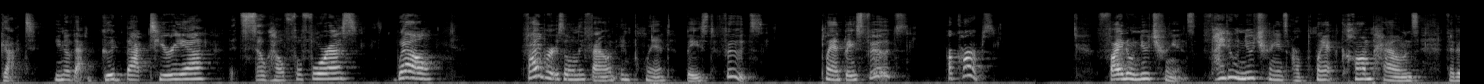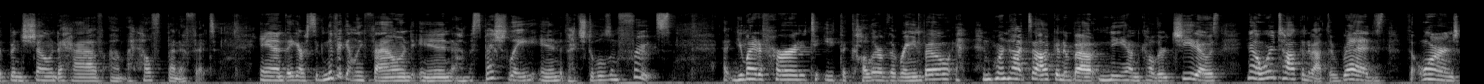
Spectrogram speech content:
gut. You know that good bacteria that's so helpful for us? Well, fiber is only found in plant-based foods. Plant-based foods are carbs. Phytonutrients. Phytonutrients are plant compounds that have been shown to have um, a health benefit. And they are significantly found in, um, especially in vegetables and fruits. You might have heard to eat the color of the rainbow, and we're not talking about neon colored Cheetos. No, we're talking about the reds, the orange,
